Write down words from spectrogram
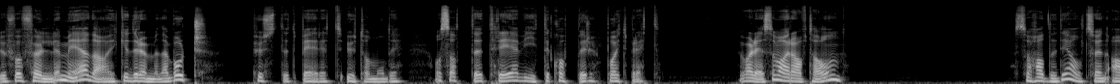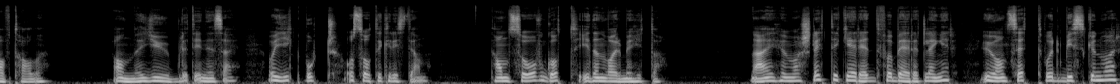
Du får følge med da, ikke drømme deg bort, pustet Berit utålmodig og satte tre hvite kopper på et brett. Det var det som var avtalen. Så hadde de altså en avtale. Anne jublet inni seg og gikk bort og så til Christian. Han sov godt i den varme hytta. Nei, hun var slett ikke redd for Berit lenger, uansett hvor bisk hun var.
